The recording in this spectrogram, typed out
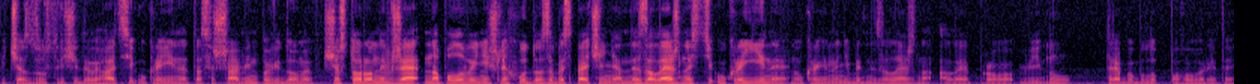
Під час зустрічі делегацій України та США він повідомив, що сторони вже на половині шляху до забезпечення незалежності України. Ну, Україна ніби незалежна, але про війну. Треба було б поговорити.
